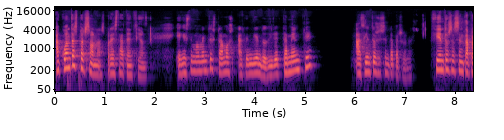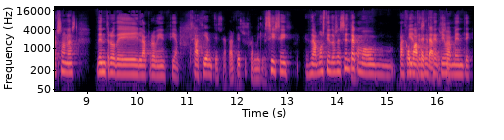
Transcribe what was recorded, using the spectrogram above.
¿a cuántas personas presta atención? En este momento estamos atendiendo directamente a 160 personas. 160 personas dentro de la provincia. Pacientes, aparte de sus familias. Sí, sí, damos 160 como pacientes, efectivamente.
